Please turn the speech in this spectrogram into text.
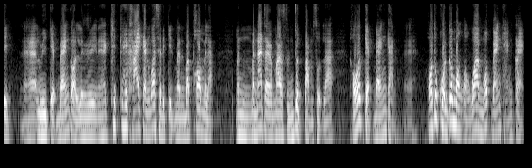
ยนะฮะลุยเก็บแบงก์ก่อนเลยนะฮะคิดคล้ายๆกันว่าเศรษฐกิจมันบัตทอมไปแล้วมันมันน่าจะมาถึงจุดต่ำสุดแล้ว เขาก็เก็บแบงก์กันนะเพราะทุกคนก็มองออกว่างบแบงก์แข็งแกร่ง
